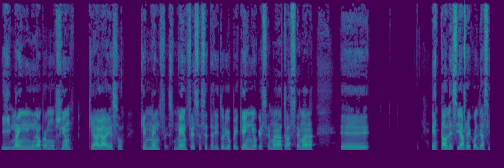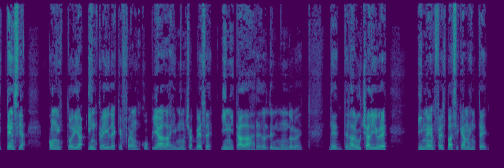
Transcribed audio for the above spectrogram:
y no hay ninguna promoción que haga eso que Memphis. Memphis es ese territorio pequeño que semana tras semana eh, establecía récord de asistencia con historias increíbles que fueron copiadas y muchas veces imitadas alrededor del mundo de, la lucha libre. Y Memphis básicamente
